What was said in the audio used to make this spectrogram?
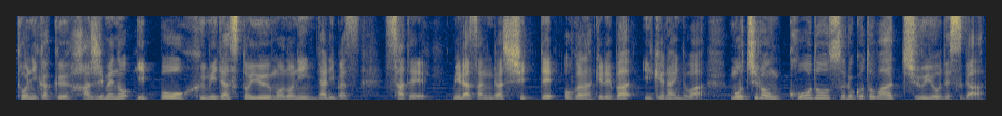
とにかく初めの一歩を踏み出すというものになります。さて、皆さんが知っておかなければいけないのはもちろん行動することは重要ですが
